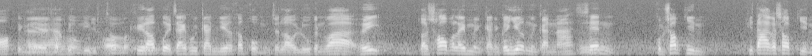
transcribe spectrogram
อล์กอย่างเงี้ยนะครับเออผม topic deep talk มาคุยคือเราเปิดใจคุยกันเยอะครับผมจนเรารู้กันว่าเฮ้ยเราชอบอะไรเหมือนกันก็เยอะเหมือนกันนะ เช่น ผมชอบกินพี่ต้าก็ชอบกิน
